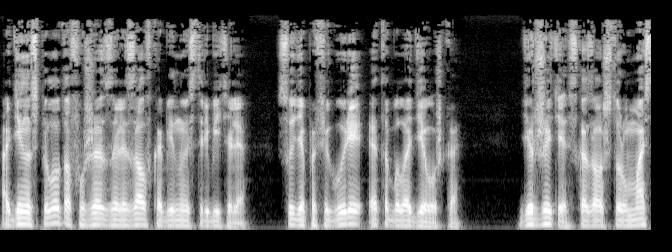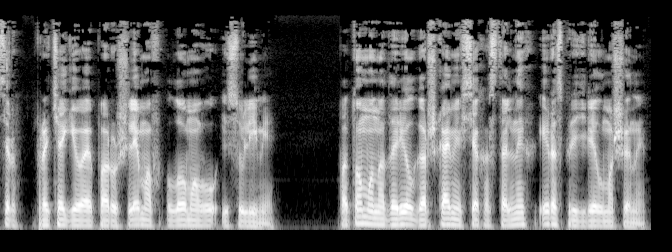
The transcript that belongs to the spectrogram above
Один из пилотов уже залезал в кабину истребителя. Судя по фигуре, это была девушка. «Держите», — сказал штурммастер, протягивая пару шлемов Ломову и Сулиме. Потом он одарил горшками всех остальных и распределил машины.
